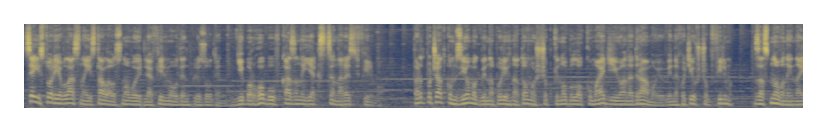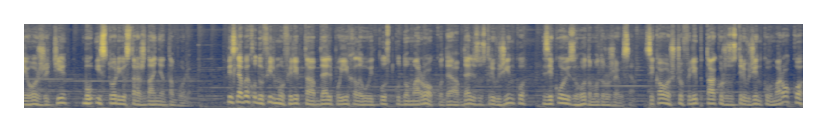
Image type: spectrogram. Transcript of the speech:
Ця історія, власне, і стала основою для фільму «Один плюс один». Ді Борго був вказаний як сценарист фільму. Перед початком зйомок він наполіг на тому, щоб кіно було комедією, а не драмою. Він не хотів, щоб фільм, заснований на його житті, був історією страждання та болю. Після виходу фільму Філіп та Абдель поїхали у відпустку до Марокко, де Абдель зустрів жінку, з якою згодом одружився. Цікаво, що Філіп також зустрів жінку в Марокко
